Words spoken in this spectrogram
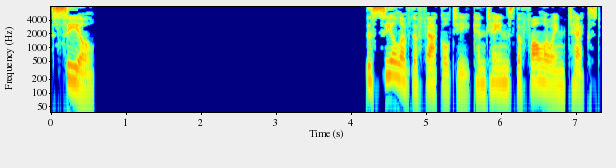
Seal The seal of the faculty contains the following text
